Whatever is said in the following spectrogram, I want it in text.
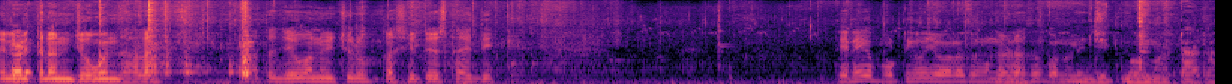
मित्रांनो जेवण झालाय. आता जेवण विचारू कशी टेस्ट आहे ती? त्याने पोटी जेवायला तो म्हणून असंच बनवलंय. टाटा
